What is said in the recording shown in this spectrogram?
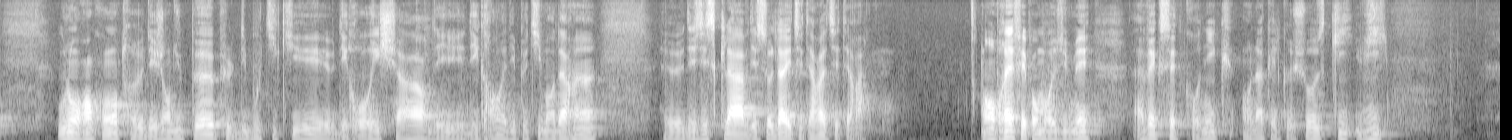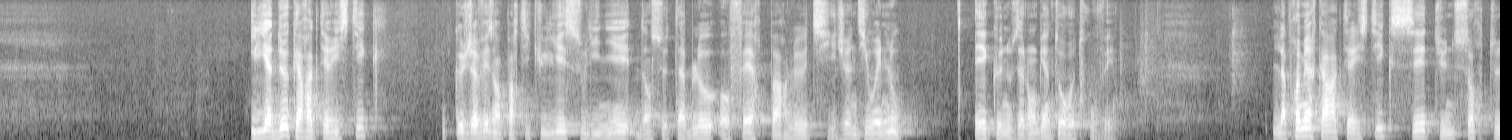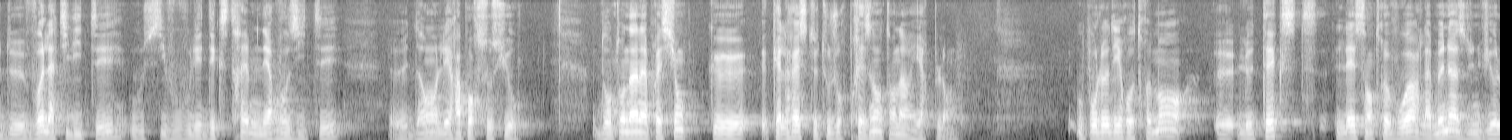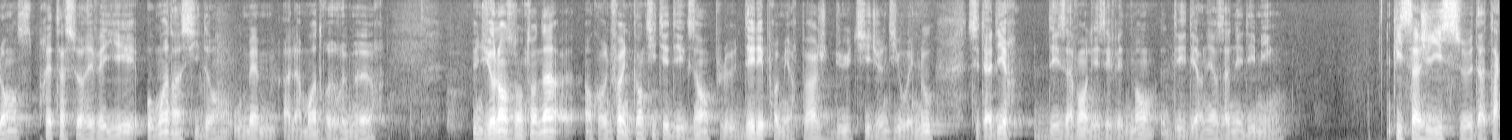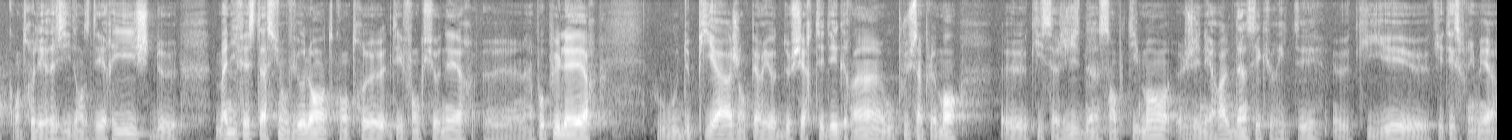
où l'on rencontre des gens du peuple, des boutiquiers, des gros richards, des, grands et des petits mandarins, euh, des esclaves, des soldats, etc., etc. En bref, et pour me résumer, avec cette chronique, on a quelque chose qui vit. Il y a deux caractéristiques que j'avais en particulier soulignées dans ce tableau offert par le Tsijen Tiwenlu et que nous allons bientôt retrouver. La première caractéristique, c'est une sorte de volatilité, ou si vous voulez, d'extrême nervosité euh, dans les rapports sociaux, dont on a l'impression qu'elle reste toujours présente en arrière-plan. Ou pour le dire autrement, euh, le texte laisse entrevoir la menace d'une violence prête à se réveiller au moindre incident ou même à la moindre rumeur, une violence dont on a, encore une fois, une quantité d'exemples dès les premières pages du Tsijen Wenlu, c'est-à-dire dès avant les événements des dernières années des Ming. Qu'il s'agisse d'attaques contre les résidences des riches, de manifestations violentes contre des fonctionnaires euh, impopulaires, ou de pillages en période de cherté des grains, ou plus simplement euh, qu'il s'agisse d'un sentiment général d'insécurité euh, qui, est, exprimé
